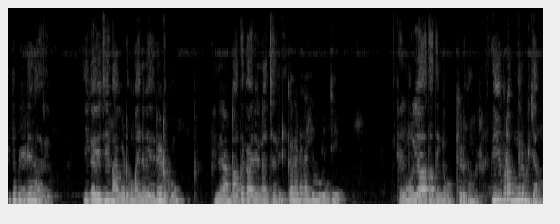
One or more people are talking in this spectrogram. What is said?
എനിക്ക് പേടിയെന്നാ അറിയോ? ഈ കൈ ചെയ്യുന്ന ആകെ എടുക്കുമ്പോൾ അതിന് വേദന എടുക്കും. പിന്നെ രണ്ടാമത്തെ കാര്യം എന്നാ വെച്ചാൽ കൈ മുഴുവൻ ചെയ്യും. കൈ മുറിയാതെ അതെങ്കിൽ പൊക്കി എടുക്കാൻ പറ്റും. ഇത് ഇവിടെ ഇങ്ങനെ പിടിക്കാമോ?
